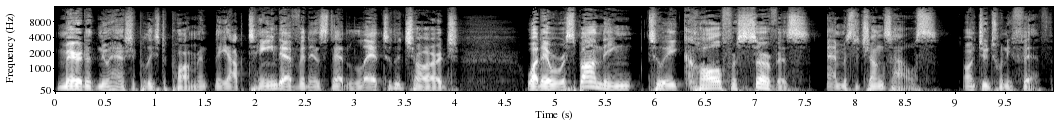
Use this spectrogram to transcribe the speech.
Meredith, New Hampshire Police Department. They obtained evidence that led to the charge while they were responding to a call for service at Mr. Chung's house on June 25th.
